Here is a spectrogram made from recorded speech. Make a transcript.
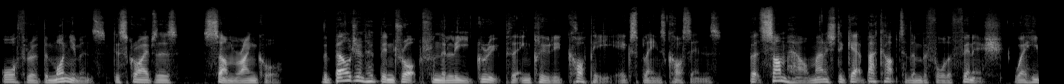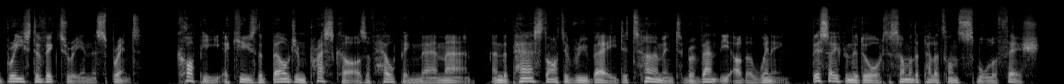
author of The Monuments, describes as some rancour. The Belgian had been dropped from the lead group that included Coppi, explains Cossins, but somehow managed to get back up to them before the finish, where he breezed to victory in the sprint. Coppi accused the Belgian press cars of helping their man, and the pair started Roubaix determined to prevent the other winning. This opened the door to some of the peloton's smaller fish,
